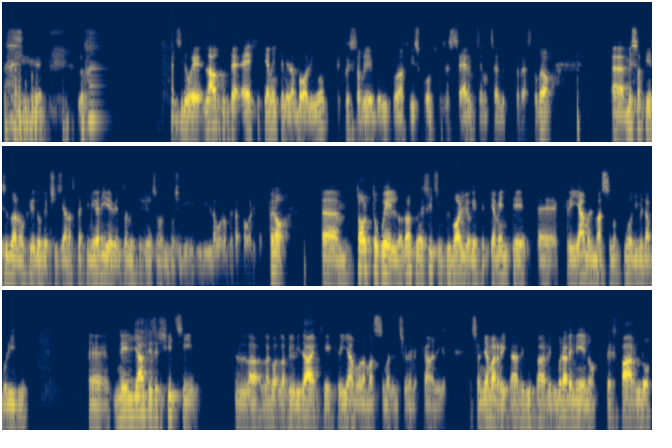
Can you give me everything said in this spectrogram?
dove l'output è effettivamente metabolico, e questo aprirebbe tutto un altro discorso se serve, se non serve tutto il resto, però eh, messo a fine seduta non credo che ci siano aspetti negativi, eventualmente ce ne sono di positivi di lavoro metabolico. Però ehm, tolto quello, tolto l'esercizio in cui voglio che effettivamente eh, creiamo il massimo accumulo di metaboliti, eh, negli altri esercizi la, la, la, priorità è che creiamo la massima tensione meccanica. Se andiamo a, ri, a, a recuperare meno per farlo,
